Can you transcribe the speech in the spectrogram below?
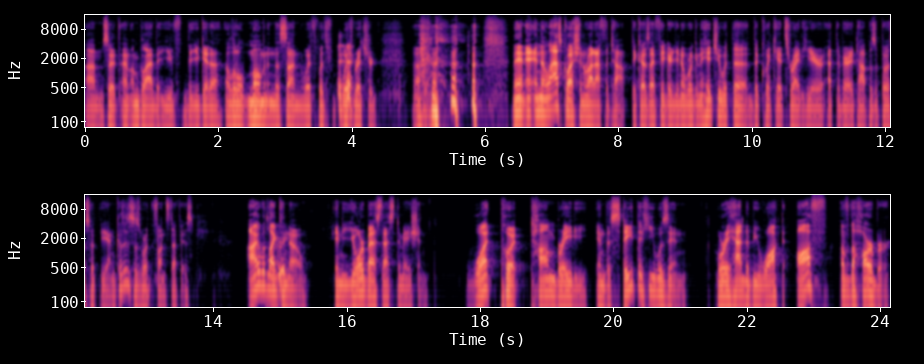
Um, so I'm, I'm, glad that you've that you get a, a little moment in the sun with with with Richard. Uh, man, and, and the last question right off the top, because I figured you know we're gonna hit you with the the quick hits right here at the very top as opposed to at the end, because this is where the fun stuff is. I would like Great. to know, in your best estimation, what put Tom Brady in the state that he was in, where he had to be walked off of the harbor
